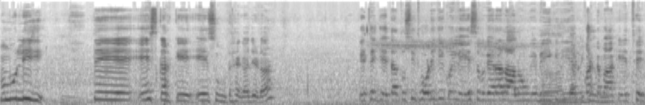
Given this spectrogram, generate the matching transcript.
ਮਾਮੂਲੀ ਜੀ ਤੇ ਇਸ ਕਰਕੇ ਇਹ ਸੂਟ ਹੈਗਾ ਜਿਹੜਾ। ਇੱਥੇ ਜੇ ਤਾਂ ਤੁਸੀਂ ਥੋੜੀ ਜੀ ਕੋਈ ਲੇਸ ਵਗੈਰਾ ਲਾ ਲਓਗੇ ਬਰੀਕ ਜੀ ਇਹਨੂੰ ਘੱਟ ਪਾ ਕੇ ਇੱਥੇ।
